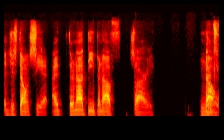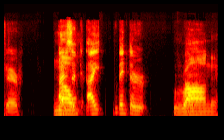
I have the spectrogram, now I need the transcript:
I just don't see it. I they're not deep enough. Sorry. No. That's fair. I, No, just said, I think they're um, wrong.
